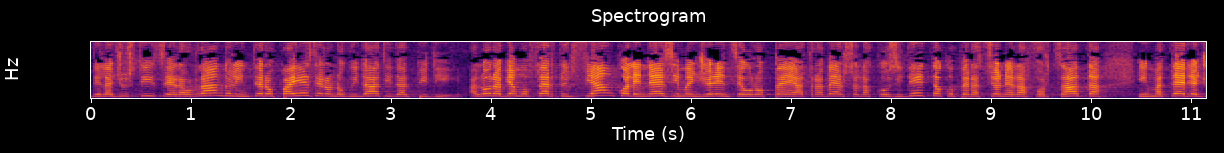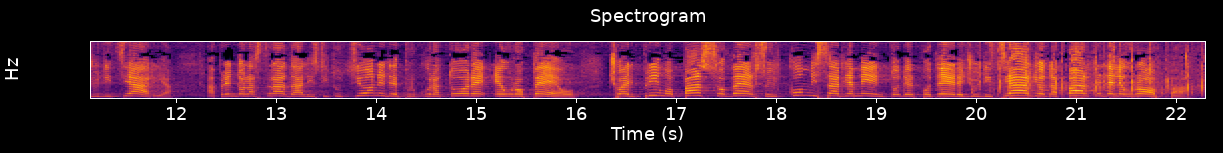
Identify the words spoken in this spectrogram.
della giustizia era Orlando e l'intero Paese erano guidati dal PD. Allora abbiamo offerto il fianco all'ennesima ingerenza europea attraverso la cosiddetta cooperazione rafforzata in materia giudiziaria, aprendo la strada all'istituzione del procuratore europeo, cioè il primo passo verso il commissariamento del potere giudiziario da parte dell'Europa.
